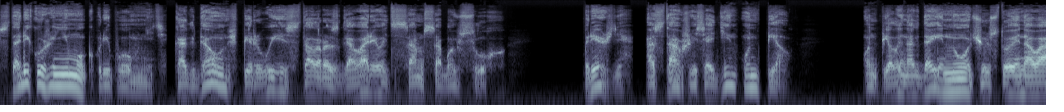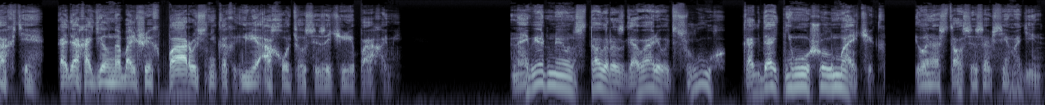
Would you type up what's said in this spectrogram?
Старик уже не мог припомнить, когда он впервые стал разговаривать сам с собой вслух. Прежде, оставшись один, он пел. Он пел иногда и ночью, стоя на вахте, когда ходил на больших парусниках или охотился за черепахами. Наверное, он стал разговаривать вслух, когда от него ушел мальчик, и он остался совсем один.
